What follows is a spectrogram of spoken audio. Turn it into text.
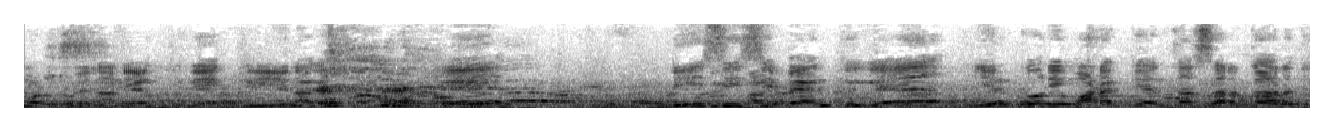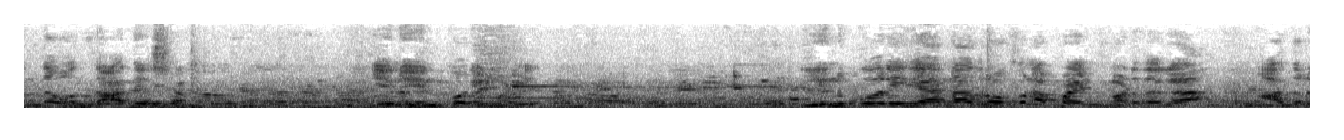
ಮಾಡ್ಕೊಳ್ಳಿ ನಾನು ಹೇಳ್ತೀನಿ. ಕ್ಲೀನಾಗಿ ಅರ್ಥ ಮಾಡ್ಕೊಳ್ಳಿ. ಡಿ ಸಿ ಸಿ ಬ್ಯಾಂಕ್ಗೆ ಎನ್ಕ್ವೈರಿ ಮಾಡೋಕ್ಕೆ ಅಂತ ಸರ್ಕಾರದಿಂದ ಒಂದು ಆದೇಶ. ಏನು ಎನ್ಕ್ವೈರಿ ಮಾಡಿ? ಎನ್ಕ್ವೈರಿಗೆ ಯಾರನ್ನಾದ್ರೂ ಒಬ್ಬನ ಅಪಾಯಿಂಟ್ ಮಾಡಿದಾಗ ಅದ್ರ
